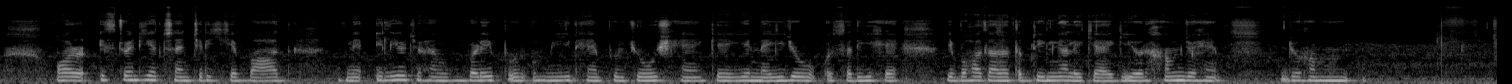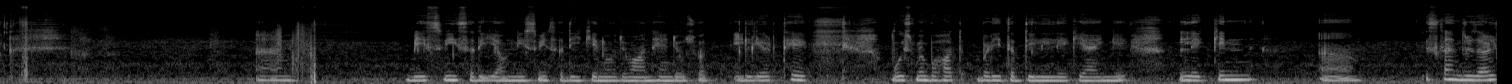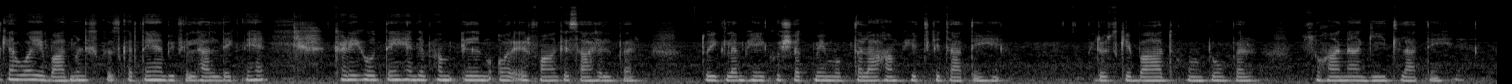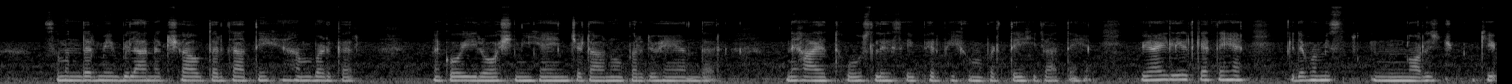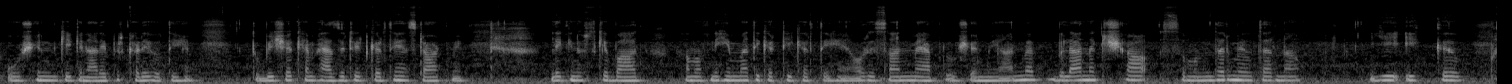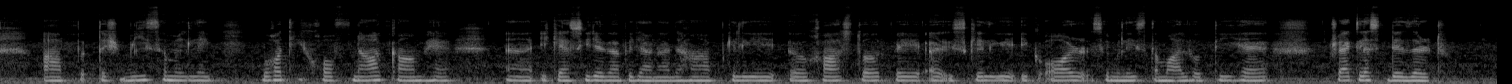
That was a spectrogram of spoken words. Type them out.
और इस ट्वेंटी सेंचुरी के बाद अपने इलियट जो हैं वो बड़े पुर उम्मीद हैं पुरजोश हैं कि ये नई जो सदी है ये बहुत ज़्यादा तब्दीलियाँ लेके आएगी और हम जो हैं जो हम बीसवीं सदी या उन्नीसवीं सदी के नौजवान हैं जो उस वक्त इलियट थे वो इसमें बहुत बड़ी तब्दीली लेके आएँगे। लेकिन आ, इसका रिज़ल्ट क्या हुआ, ये बाद में डिस्कस करते हैं, अभी फ़िलहाल देखते हैं। खड़े होते हैं जब हम इल्म और इरफान के साहिल पर तो एक लम्हे को शक में मुबतला हम हिचकिचाते हैं। फिर उसके बाद होंठों पर सुहाना गीत लाते हैं। समंदर में बिला नक्शा उतर जाते हैं हम बढ़कर। न कोई रोशनी है इन चट्टानों पर जो है अंदर। नहायत हौसले से फिर भी हम बढ़ते ही जाते हैं। तो यहाँ इलियट कहते हैं कि जब हम इस नॉलेज के ओशन के किनारे पर खड़े होते हैं तो बेशक हम हेजिटेट करते हैं स्टार्ट में, लेकिन उसके बाद हम अपनी हिम्मत इकट्ठी करते हैं और इस अनमैप्ड ओशन में अनमैप बिला नक्शा समुंदर में उतरना, ये एक आप तशबी समझ लें, बहुत ही खौफनाक काम है। एक ऐसी जगह पे जाना जहाँ आपके लिए ख़ास तौर पे इसके लिए एक और सिमिली इस्तेमाल होती है ट्रैकलेस डेज़र्ट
